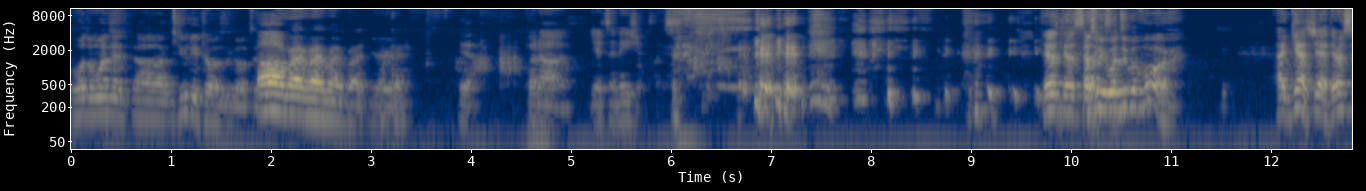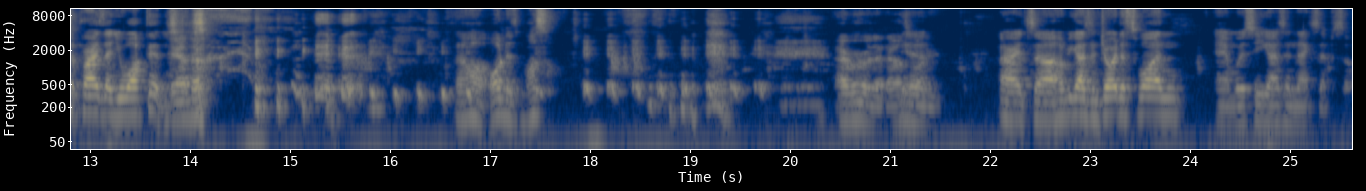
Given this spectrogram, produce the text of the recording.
well the one that uh, Judy told us to go to. Oh right, right, right, right. Yeah. Okay. Yeah, but uh, yeah, it's an Asian place. There, there was That's what we went to before. I guess yeah. They were surprised that you walked in. Yeah, I oh, all this muscle. I remember that. That was Yeah. funny. All right, so I hope you guys enjoyed this one, and we'll see you guys in the next episode.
